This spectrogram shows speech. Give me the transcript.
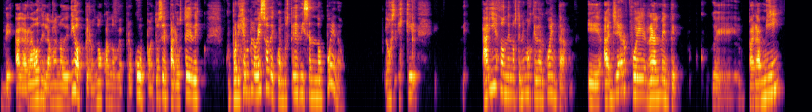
de, agarrados de la mano de Dios, pero no cuando me preocupo. Entonces, para ustedes, por ejemplo, eso de cuando ustedes dicen no puedo, es que ahí es donde nos tenemos que dar cuenta. Eh, ayer fue realmente eh, para mí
